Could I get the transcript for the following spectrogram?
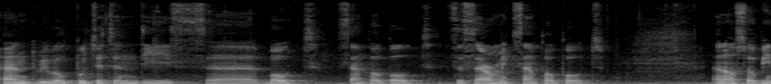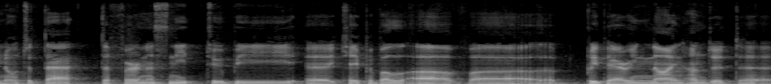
and we will put it in this uh, boat sample boat. It's a ceramic sample boat. And also be noted that the furnace need to be uh, capable of uh, preparing 900 uh,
